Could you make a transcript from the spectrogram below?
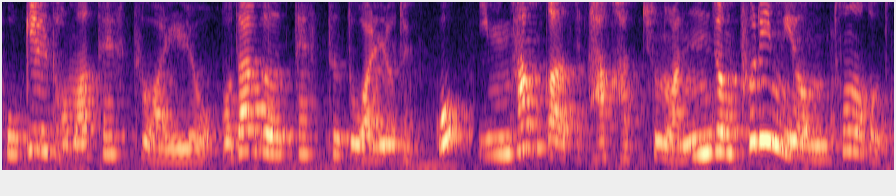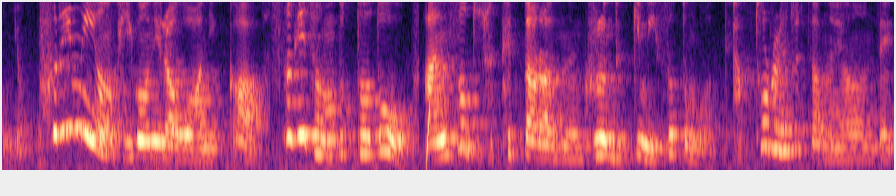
독일 더마 테스트 완료, 저자극 테스트도 완료됐고 임상까지 다 갖춘 완전 프리미엄 토너거든요. 프리미엄 비건이라고 하니까 쓰기 전부터도 안 써도 좋겠다라는 그런 느낌이 있었던 것 같아요. 닥토를 해줬잖아요. 근데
